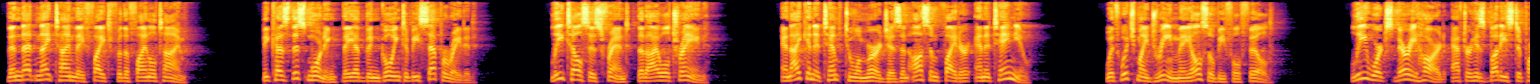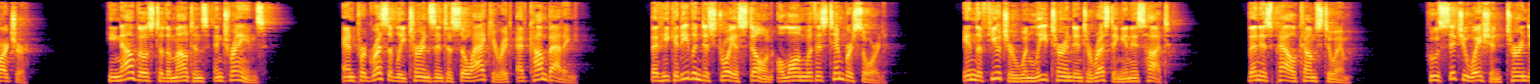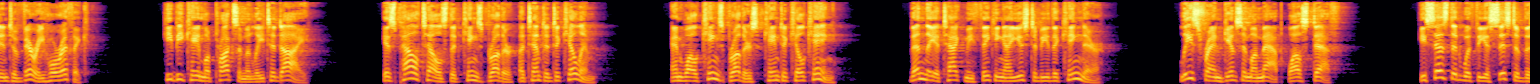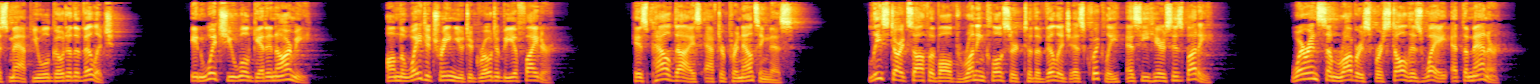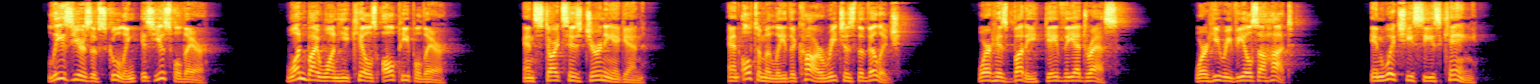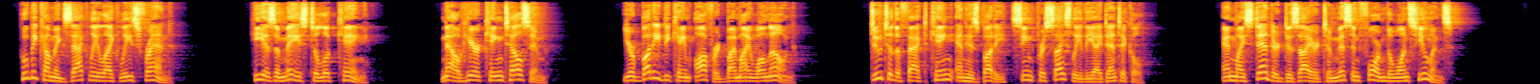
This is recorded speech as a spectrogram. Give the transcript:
Then that night time they fight for the final time. Because this morning they have been going to be separated. Lee tells his friend that I will train. And I can attempt to emerge as an awesome fighter and attain you. With which my dream may also be fulfilled. Lee works very hard after his buddy's departure. He now goes to the mountains and trains and progressively turns into so accurate at combating that he could even destroy a stone along with his timber sword. In the future when Lee turned into resting in his hut, then his pal comes to him, whose situation turned into very horrific. He became approximately to die. His pal tells that King's brother attempted to kill him. And while King's brothers came to kill King, then they attacked me thinking I used to be the king there. Lee's friend gives him a map whilst deaf. He says that with the assist of this map you will go to the village, in which you will get an army, on the way to train you to grow to be a fighter. His pal dies after pronouncing this. Lee starts off evolved running closer to the village as quickly as he hears his buddy. Wherein some robbers forestall his way at the manor. Lee's years of schooling is useful there. One by one he kills all people there and starts his journey again. And ultimately the car reaches the village, where his buddy gave the address, where he reveals a hut, in which he sees King, who become exactly like Lee's friend. He is amazed to look King. Now here King tells him, Your buddy became offered by my well-known. Due to the fact King and his buddy seemed precisely the identical and my standard desired to misinform the once humans,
